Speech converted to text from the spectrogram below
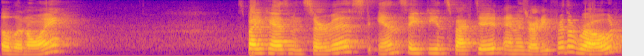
Illinois. This bike has been serviced and safety inspected and is ready for the road.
